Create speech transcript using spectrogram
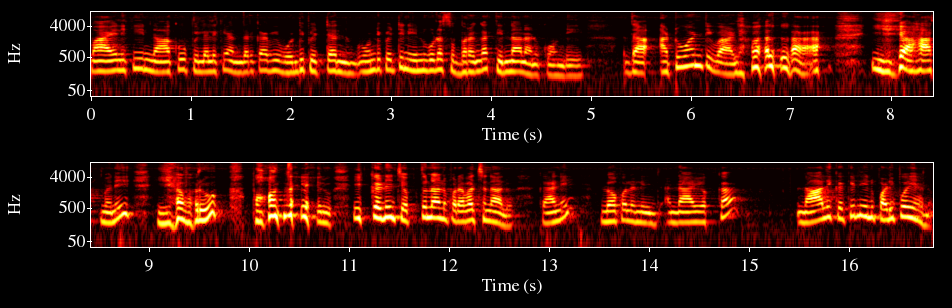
మా ఆయనకి నాకు పిల్లలకి అందరికీ అవి వండి పెట్టాను. వండి పెట్టి నేను కూడా శుభ్రంగా తిన్నాను అనుకోండి దా అటువంటి వాళ్ళ వల్ల ఈ ఆత్మని ఎవరు పొందలేరు. ఇక్కడ నుంచి చెప్తున్నాను ప్రవచనాలు. కానీ లోపల నేను నా యొక్క నాలికకి నేను పడిపోయాను.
